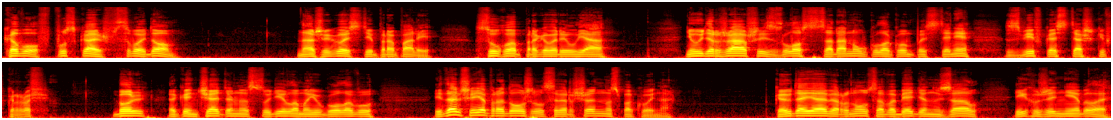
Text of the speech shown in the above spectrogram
кого впускаешь в свой дом. Наши гости пропали. — сухо проговорил я. Не удержавшись, зло саданул кулаком по стене, сбив костяшки в кровь. Боль окончательно студила мою голову, и дальше я продолжил совершенно спокойно. Когда я вернулся в обеденный зал, их уже не было.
